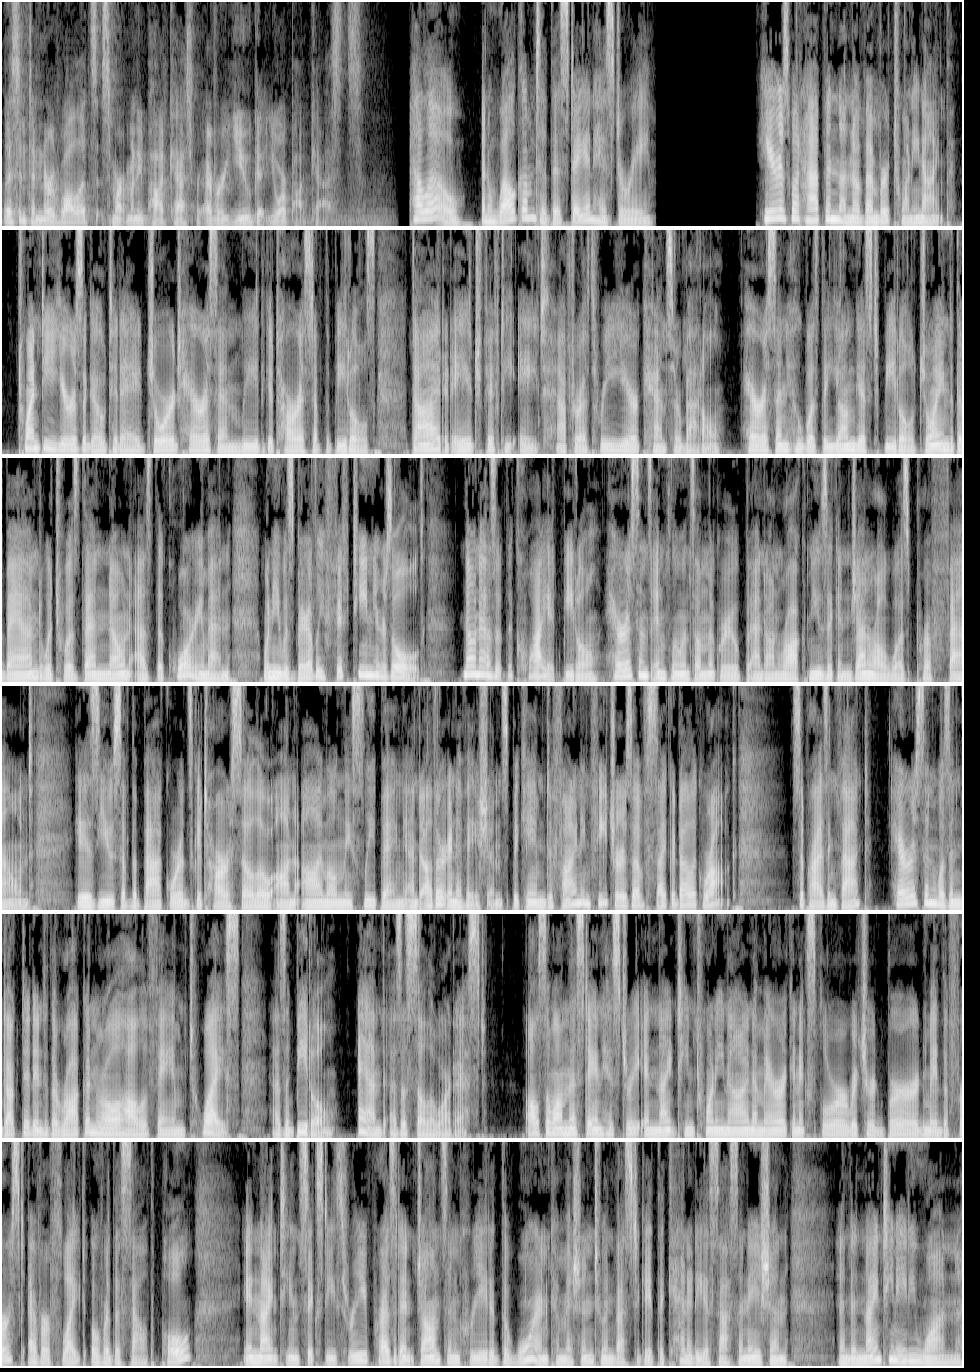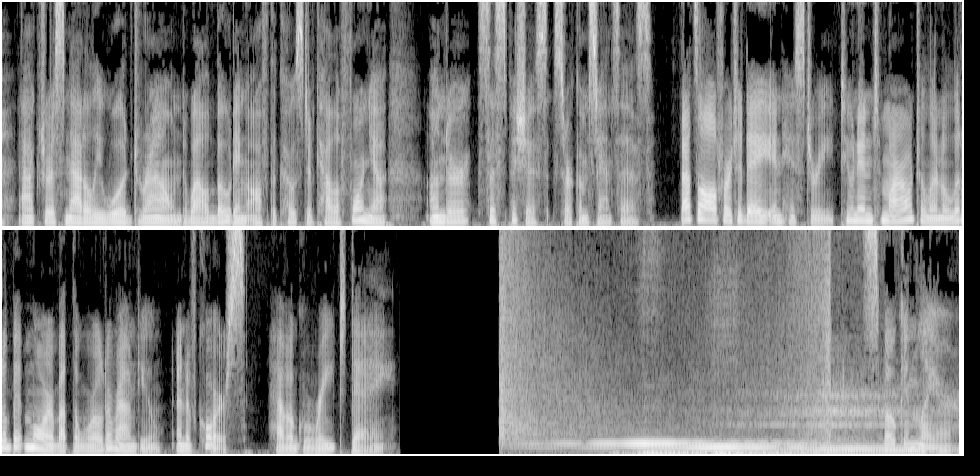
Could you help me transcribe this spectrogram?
Listen to NerdWallet's Smart Money Podcast wherever you get your podcasts. Hello, and welcome to This Day in History. Here's what happened on November 29th. 20 years ago today, George Harrison, lead guitarist of the Beatles, died at age 58 after a three year cancer battle. Harrison, who was the youngest Beatle, joined the band, which was then known as the Quarrymen, when he was barely 15 years old. Known as the Quiet Beatle, Harrison's influence on the group and on rock music in general was profound. His use of the backwards guitar solo on I'm Only Sleeping and other innovations became defining features of psychedelic rock. Surprising fact Harrison was inducted into the Rock and Roll Hall of Fame twice as a Beatle and as a solo artist. Also on this day in history, in 1929, American explorer Richard Byrd made the first ever flight over the South Pole. In 1963, President Johnson created the Warren Commission to investigate the Kennedy assassination. And in 1981, actress Natalie Wood drowned while boating off the coast of California under suspicious circumstances. That's all for today in history. Tune in tomorrow to learn a little bit more about the world around you. And of course, have a great day. SpokenLayer.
